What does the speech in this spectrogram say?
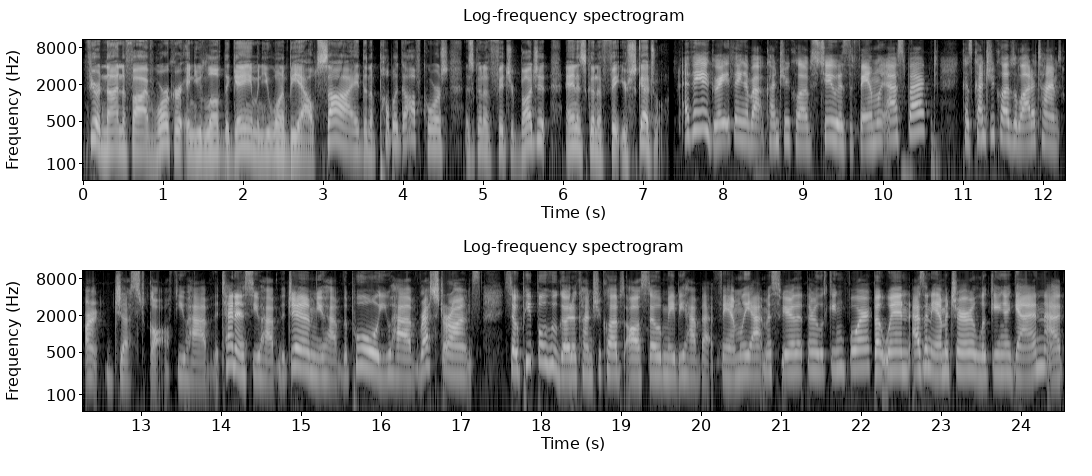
if you're a nine to five worker and you love the game and you want to be outside, then a public golf course is going to fit your budget and it's going to fit your schedule. I think a great thing about country clubs too is the family aspect because country clubs a lot of times aren't just golf. You have the tennis, you have the gym, you have the pool, you have restaurants. So people who go to country clubs also maybe have that family atmosphere that they're looking for. But when as an amateur looking again at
